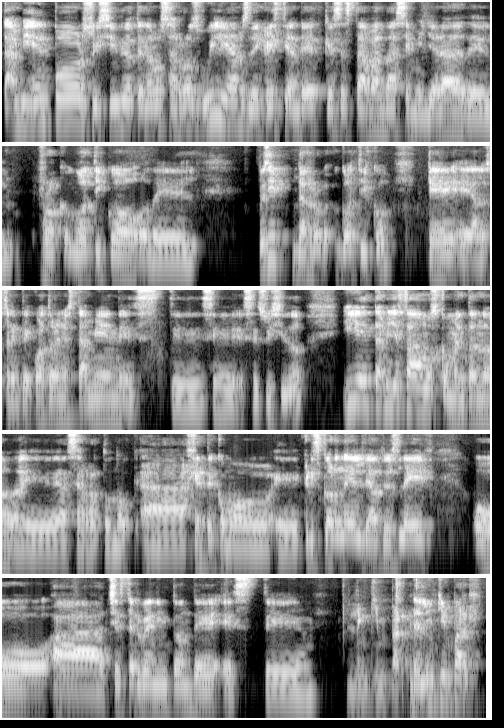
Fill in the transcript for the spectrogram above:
También por suicidio tenemos a Ross Williams de Christian Death, que es esta banda semillera del rock gótico o del, pues sí, del rock gótico, que eh, a los 34 años también este, se, se suicidó. Y eh, también ya estábamos comentando eh, hace rato, ¿no? A gente como Chris Cornell de Audioslave o a Chester Bennington de este Linkin Park. de Linkin Park,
